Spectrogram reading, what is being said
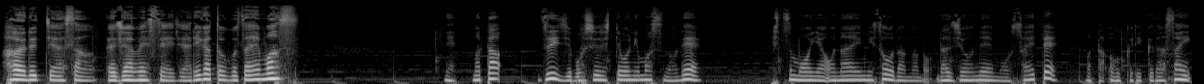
ハウルチアさんラジオメッセージありがとうございます。ねまた随時募集しておりますので質問やお悩み相談などラジオネームを添えてまたお送りください。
